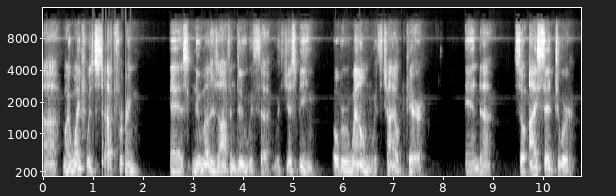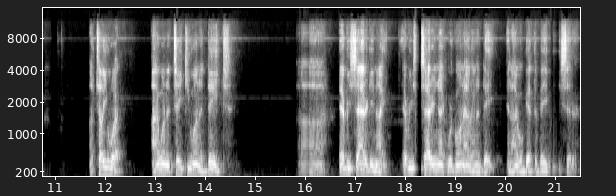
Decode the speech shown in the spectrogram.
uh, my wife was suffering as new mothers often do with uh, with just being overwhelmed with childcare, and uh, so I said to her, I'll tell you what, I want to take you on a date uh, every Saturday night. Every Saturday night, we're going out on a date, and I will get the babysitter.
